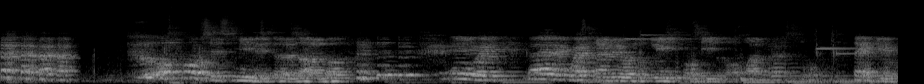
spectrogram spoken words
of course it's me, Mr. Rizaldo. anyway, I request everyone to please proceed to the first room. Thank you.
